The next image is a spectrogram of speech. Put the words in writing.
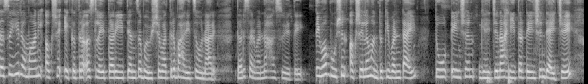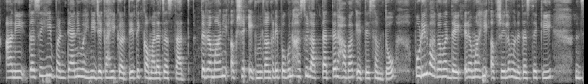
तसंही रमा आणि अक्षय एकत्र असले तरी त्यांचं भविष्य मात्र भारीच होणार. तर सर्वांना हसू येते. तेव्हा भूषण अक्षयला म्हणतो की बंटाई तू टेन्शन घ्यायचे नाही तर टेन्शन द्यायचे. आणि तसेही बंटे आणि वहिनी जे काही करते ते कमालच असतात. तर रमा आणि अक्षय एकमेकांकडे बघून हसू लागतात तर हा भाग येथे संपतो. पुढील भागामध्ये रमा ही अक्षयला म्हणत असते की ज-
